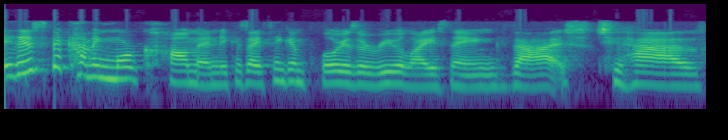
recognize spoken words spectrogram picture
It is becoming more common because I think employers are realizing that to have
